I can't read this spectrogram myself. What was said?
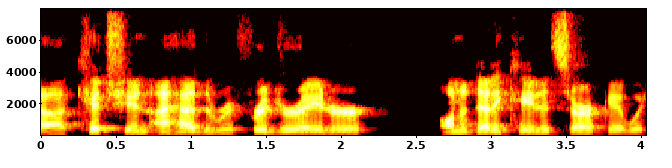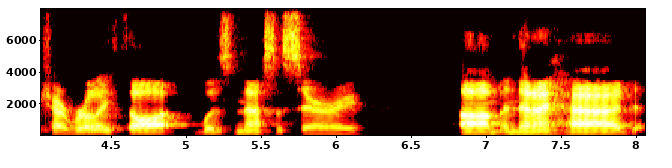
uh, kitchen, I had the refrigerator on a dedicated circuit, which I really thought was necessary. Um, and then I had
